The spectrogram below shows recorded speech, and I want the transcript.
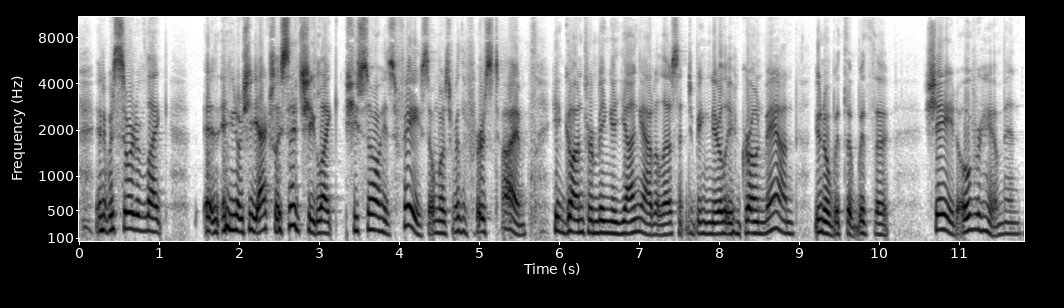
And it was sort of like and, and, you know she actually said she like she saw his face almost for the first time. He'd gone from being a young adolescent to being nearly a grown man you know with the with the shade over him. And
